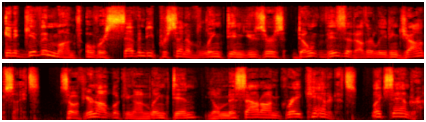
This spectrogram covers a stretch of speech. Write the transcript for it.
In a given month, over 70% of LinkedIn users don't visit other leading job sites. So if you're not looking on LinkedIn, you'll miss out on great candidates like Sandra.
